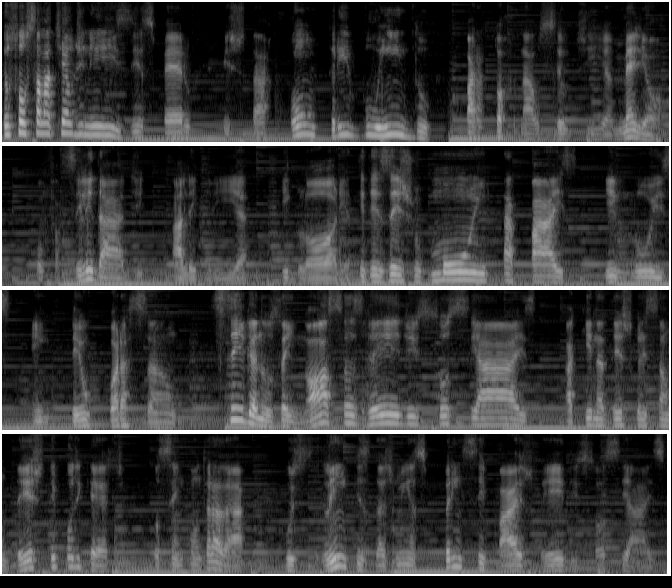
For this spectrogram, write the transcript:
Eu sou Salatiel Diniz e espero estar contribuindo para tornar o seu dia melhor, com facilidade, alegria e glória. Te desejo muita paz e luz em teu coração. Siga-nos em nossas redes sociais. Aqui na descrição deste podcast você encontrará os links das minhas principais redes sociais.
